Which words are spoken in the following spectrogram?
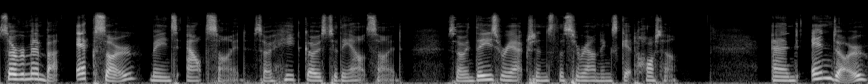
So remember, exo means outside, so heat goes to the outside. So in these reactions, the surroundings get hotter. And endo,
